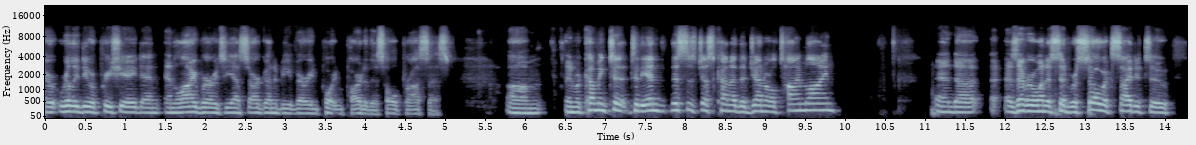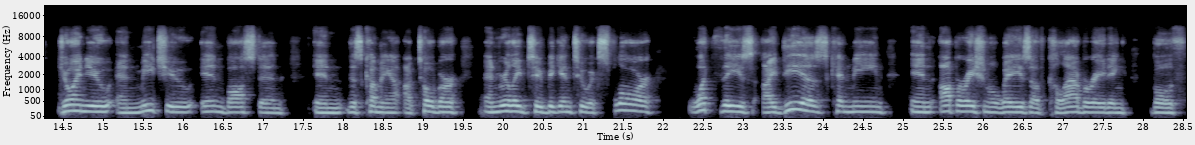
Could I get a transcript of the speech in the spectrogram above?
I really do appreciate and, and libraries, yes, are going to be a very important part of this whole process. Um, and we're coming to, to the end. This is just kind of the general timeline. And uh, as everyone has said, we're so excited to join you and meet you in Boston in this coming October and really to begin to explore what these ideas can mean in operational ways of collaborating both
